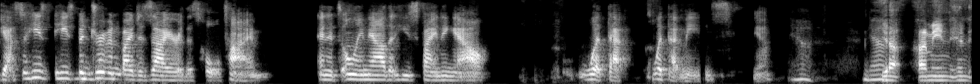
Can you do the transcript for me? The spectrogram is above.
Yeah, so he's he's been driven by desire this whole time, and it's only now that he's finding out what that what that means. Yeah, Yeah. Yeah. yeah i mean in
